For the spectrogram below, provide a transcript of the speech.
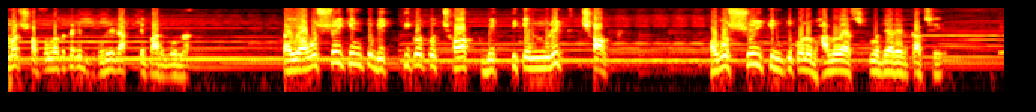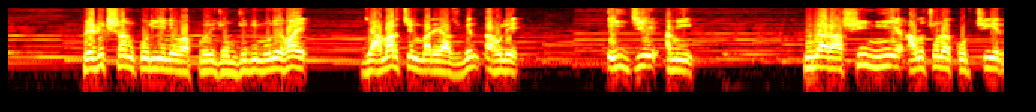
আমার সফলতাটাকে ধরে রাখতে পারব না। তাই অবশ্যই কিন্তু ব্যক্তিগত ছক ব্যক্তিকেন্দ্রিক ছক অবশ্যই কিন্তু কোনো ভালো অ্যাস্ট্রোলজারের কাছে প্রেডিকশন করিয়ে নেওয়া প্রয়োজন। যদি মনে হয় যে আমার চেম্বারে আসবেন, তাহলে এই যে আমি তুলা রাশি নিয়ে আলোচনা করছি, এর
